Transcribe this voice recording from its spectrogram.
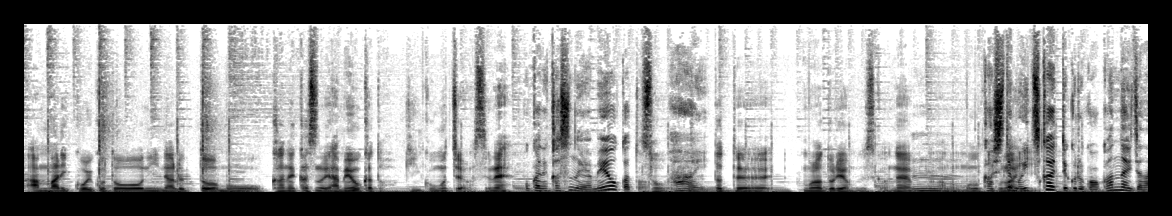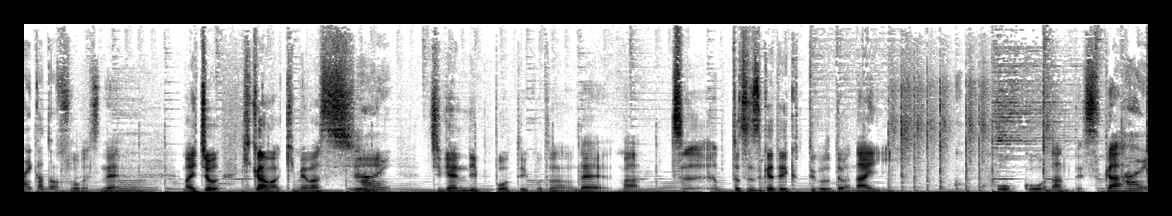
あんまりこういうことになるともうお金貸すのやめようかと銀行思っちゃいますよね。お金貸すのやめようかと。そう。はい。だってモラトリアムですからね、うん。あの貸してもいつ帰ってくるか分かんないじゃないかと。そうですね、うん。まあ、一応期間は決めますし、はい時限立法ということなので、まあ、ずーっと続けていくっていうことではない方向なんですが、はい。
